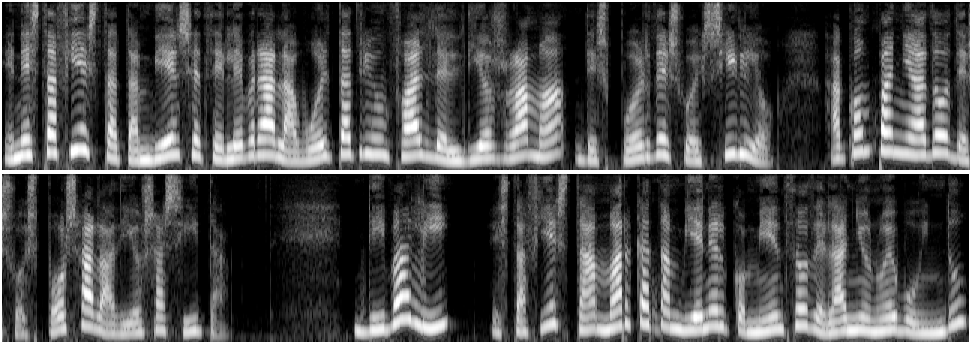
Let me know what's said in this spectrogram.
En esta fiesta también se celebra la vuelta triunfal del dios Rama después de su exilio, acompañado de su esposa la diosa Sita. Diwali, esta fiesta, marca también el comienzo del Año Nuevo hindú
